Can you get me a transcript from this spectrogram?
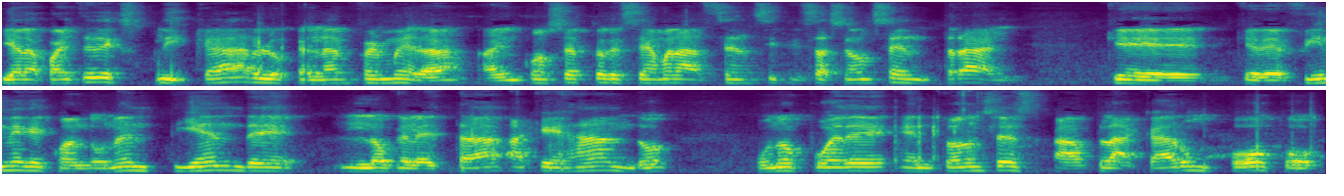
y a la parte de explicar lo que es la enfermedad, hay un concepto que se llama la sensitización central, que, que define que cuando uno entiende lo que le está aquejando, uno puede entonces aplacar un poco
